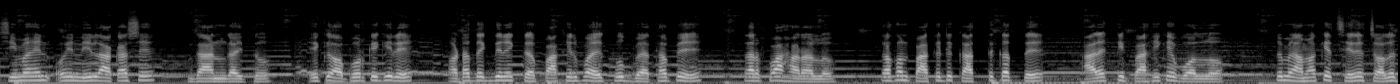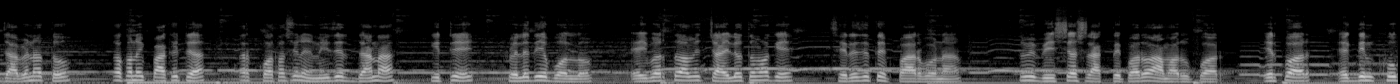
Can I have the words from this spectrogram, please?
সীমাহীন ওই নীল আকাশে গান গাইতো। একে অপরকে ঘিরে হঠাৎ একদিন একটা পাখির পায়ে খুব ব্যথা পেয়ে তার পা হারালো। তখন পাখিটি কাঁদতে কাঁদতে আরেকটি পাখিকে বলল, তুমি আমাকে ছেড়ে চলে যাবে না তো? তখন ওই পাখিটা তার কথা শুনে নিজের ডানা কেটে ফেলে দিয়ে বলল, এইবার তো আমি চাইলেও তোমাকে ছেড়ে যেতে পারব না। তুমি বিশ্বাস রাখতে পারো আমার উপর। এরপর একদিন খুব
